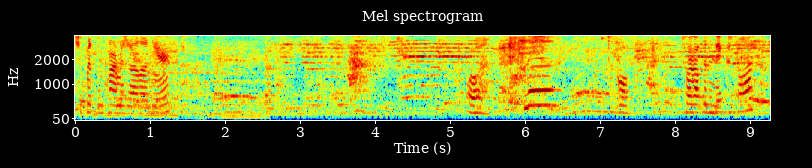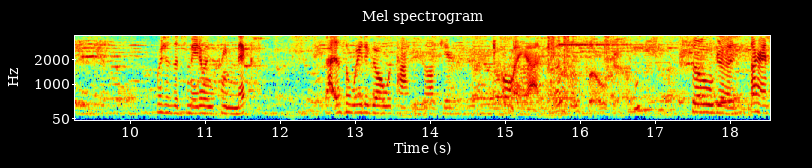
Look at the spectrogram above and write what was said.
should put some Parmesan on here. Oh, man. Oh, so I got the mix sauce, which is a tomato and cream mix. That is the way to go with pasta sauce here. Oh my god, this is so good. So good. Okay,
